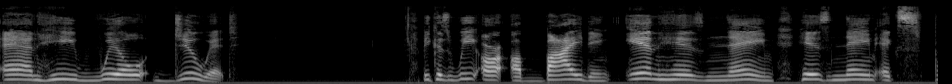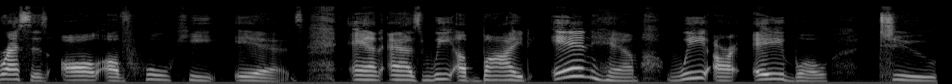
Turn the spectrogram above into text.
and He will do it because we are abiding in his name. His name expresses all of who he is. And as we abide in Him, we are able to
